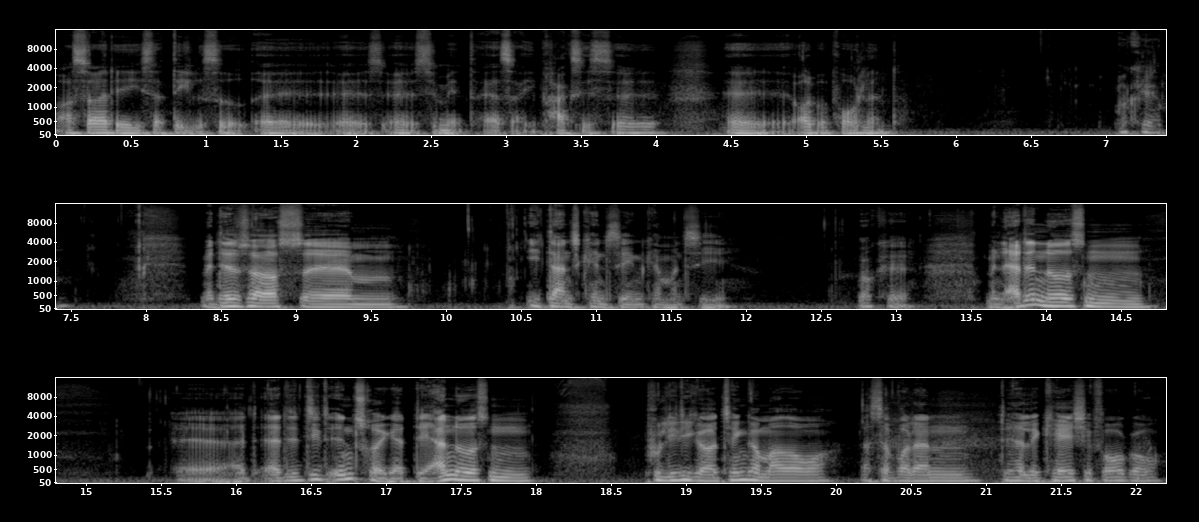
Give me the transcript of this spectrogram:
og så er det i særdeleshed øh, øh, øh, cement, altså i praksis øh, øh, Aalborg Portland. Okay. Men det er så også øh, i dansk henseende, kan man sige. Okay. Men er det noget sådan... Øh, er, er det dit indtryk, at det er noget sådan politikere tænker meget over? Altså, hvordan det her lækage foregår?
